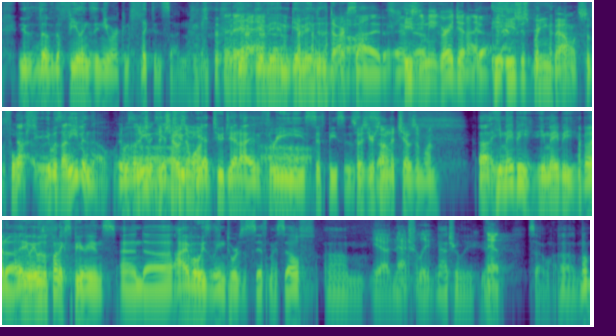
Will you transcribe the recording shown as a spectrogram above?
You- the the feelings in you are conflicted, son. give, give in, give in to the dark side. And, He's uh, gonna be a great Jedi. yeah. He, he's just bringing balance to the no, force. it was uneven though. It was uneven. the he, had chosen two, one. he had two Jedi and three Sith pieces. So, is your son the chosen one? Uh, he may be. He may be. But uh, anyway, it was a fun experience, and uh, I've always leaned towards the Sith myself, um, Yeah, naturally. naturally. Yeah. So, uh, but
